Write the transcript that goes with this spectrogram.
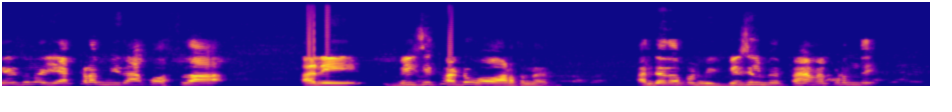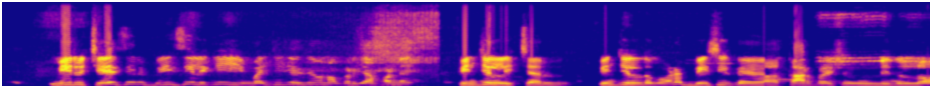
కేసులో ఎక్కడ మీ దాకా వస్తుందా అని బీసీ కార్డు వాడుతున్నారు అంతే తప్ప మీకు బీసీల మీద ప్రేమ ఎక్కడుంది? మీరు చేసిన బీసీలకి ఈ మంచి చేసేమని ఒకటి చెప్పండి. పింఛన్లు ఇచ్చారు. పింఛన్లు కూడా బీసీ కార్పొరేషన్ నిధుల్లో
